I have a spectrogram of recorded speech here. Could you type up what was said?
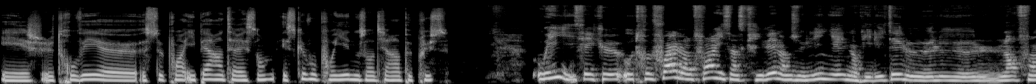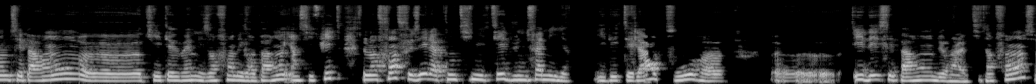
Et je trouvais euh, ce point hyper intéressant. Est-ce que vous pourriez nous en dire un peu plus? Oui, c'est que autrefois l'enfant il s'inscrivait dans une lignée, donc il était le l'enfant de ses parents, euh, qui étaient eux-mêmes les enfants des grands-parents et ainsi de suite. L'enfant faisait la continuité d'une famille. Il était là pour euh, aider ses parents durant la petite enfance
